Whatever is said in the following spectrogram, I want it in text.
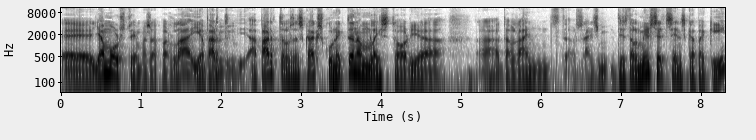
eh, hi ha molts temes a parlar, i a part, mm -hmm. a part els escacs connecten amb la història eh, de l'any anys, dels anys, des del 1700 cap aquí,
